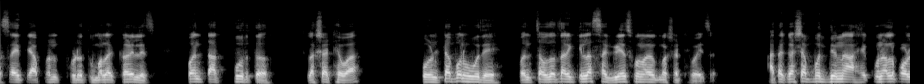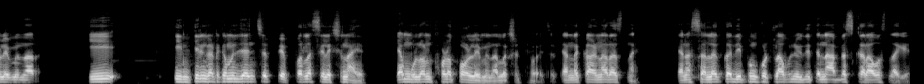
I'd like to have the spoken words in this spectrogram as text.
कसं आहे ते आपण पुढे तुम्हाला कळेलच. पण तात्पुरतं लक्षात ठेवा कोणतं पण होऊ दे पण चौदा तारखेला सगळेच होणार लक्षात ठेवायचं. आता कशा पद्धतीनं आहे कुणाला प्रॉब्लेम येणार? की तीन तीन घटकामध्ये ज्यांचे पेपरला सिलेक्शन आहेत त्या मुलांना थोडा प्रॉब्लेम येणार लक्षात ठेवायचं. त्यांना कळणारच नाही. त्यांना सलग कधी पण कुठला पण विधी त्यांना अभ्यास करावाच लागेल.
